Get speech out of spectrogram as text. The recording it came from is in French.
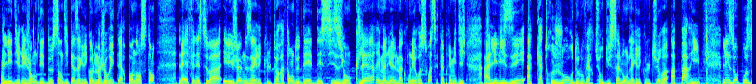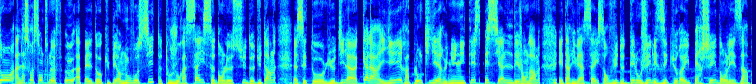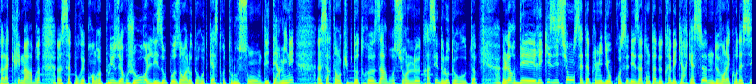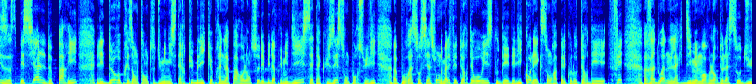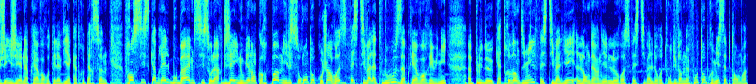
Les dirigeants des deux syndicats agricoles majoritaires pendant ce temps, la FNSEA et les jeunes agriculteurs attendent des décisions claires. Emmanuel Macron les reçoit cet après-midi à l'Elysée à quatre jours de l'ouverture du salon de l'agriculture à Paris. Les opposants à l'A69, eux, appellent à occuper un nouveau site, toujours à Saïs, dans le sud du Tarn. C'est au lieu dit la Calarié. Rappelons qu'hier, une unité spéciale des gendarmes est arrivée à Saïs en vue de déloger les écureuils perchés dans les à la crime-arbre. Euh, Ça pourrait prendre plusieurs jours. Les opposants à l'autoroute Castres-Toulouse sont déterminés. Euh, Certains occupent d'autres arbres sur le tracé de l'autoroute. Lors des réquisitions cet après-midi au procès des attentats de Trèbes et Carcassonne devant la cour d'assises spéciale de Paris, les deux représentantes du ministère public prennent la parole en ce début d'après-midi. Sept accusés sont poursuivis euh, pour association de malfaiteurs terroristes ou des délits connexes. On rappelle que l'auteur des faits, Radouane Lakdim, est mort lors de du GIGN après avoir ôté la vie à quatre personnes. Francis Cabrel, Booba, MC Solar, Jane ou bien encore Pomme, ils seront au prochain Rose Festival à Toulouse après avoir réuni euh, plus de 90 000 festivaliers l'an dernier, le Rose Festival de retour du 29 août au 1er septembre.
